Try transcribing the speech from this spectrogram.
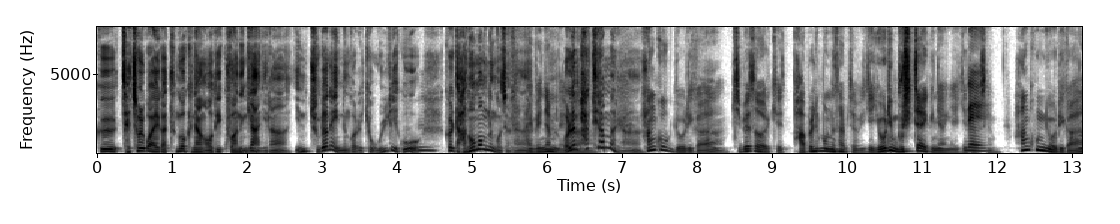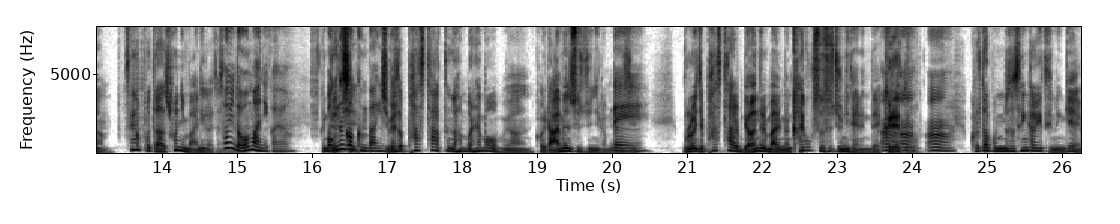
그 제철 과일 같은 거 그냥 어디 구하는 게 음. 아니라 인- 주변에 있는 걸 이렇게 올리고 음. 그걸 나눠 먹는 거잖아. 아니 왜냐면 원래는 파티란 말이야. 한국 요리가 집에서 이렇게 밥을 해 먹는 사람처럼 이게 요리 무식자의 그냥 얘기다 네. 지금. 한국 요리가 생각보다 손이 많이 가잖아요. 손이 너무 많이 가요. 근데 먹는 건 지- 금방인데. 집에서 파스타 같은 거 한번 해 먹어보면 거의 라면 수준이란 말이지. 네. 물론 이제 파스타를 면을 말면 칼국수 수준이 되는데 어, 그래도 어, 어. 그러다 보면서 생각이 드는 게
